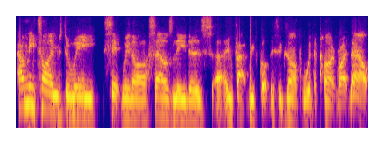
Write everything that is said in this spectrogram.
How many times do we sit with our sales leaders? Uh, in fact, we've got this example with a client right now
